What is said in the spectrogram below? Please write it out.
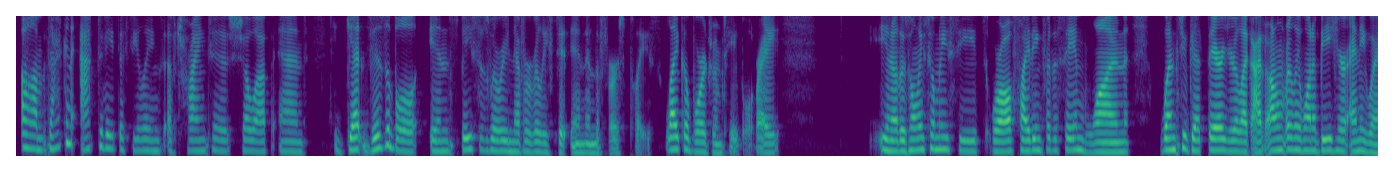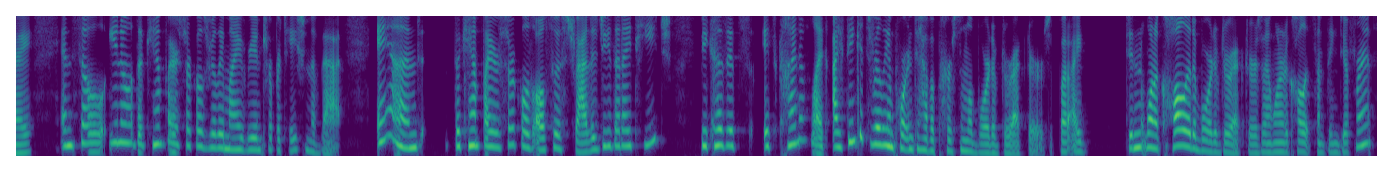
um, that can activate the feelings of trying to show up and get visible in spaces where we never really fit in in the first place like a boardroom table right you know, there's only so many seats. We're all fighting for the same one. Once you get there, you're like, I don't really want to be here anyway. And so, you know, the campfire circle is really my reinterpretation of that. And the campfire circle is also a strategy that I teach because it's it's kind of like I think it's really important to have a personal board of directors, but I didn't want to call it a board of directors. I wanted to call it something different.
